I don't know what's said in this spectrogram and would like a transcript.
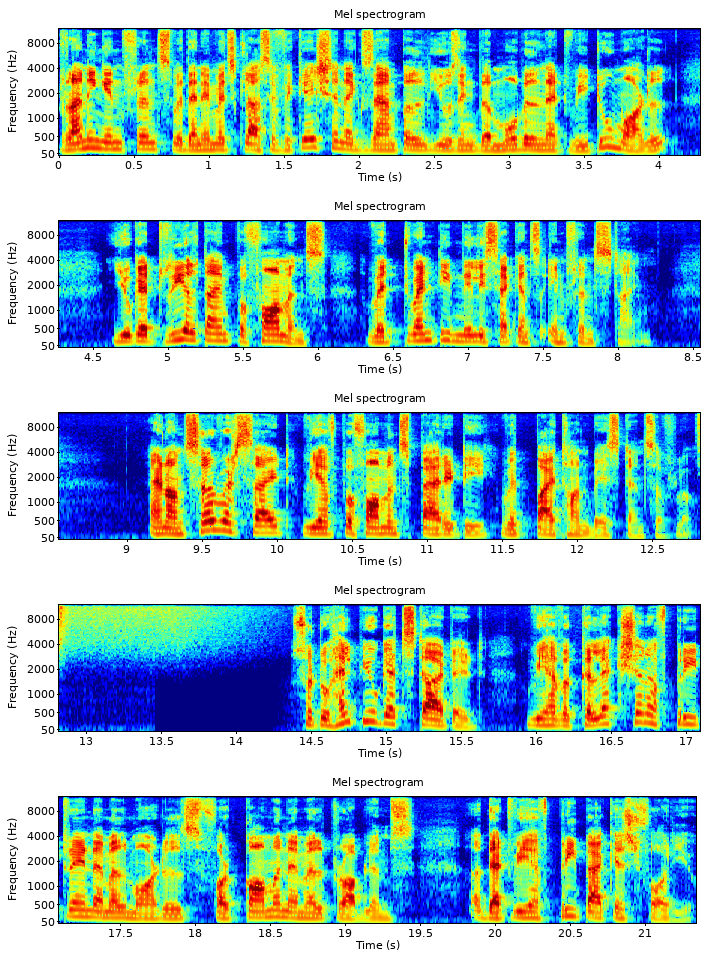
running inference with an image classification example using the MobileNet v2 model, you get real-time performance with 20 milliseconds inference time. And on server side, we have performance parity with Python-based TensorFlow. So to help you get started, we have a collection of pre-trained ML models for common ML problems uh, that we have pre-packaged for you.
